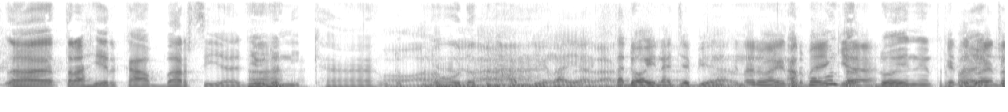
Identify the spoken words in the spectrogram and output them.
Eh, terakhir kabar sih ya dia Ah. udah nikah, udah Oh, punya Oh, udah punya alhamdulillah ya. Kita doain aja biar. Kita doain Aku terbaik ya. doain yang Kita terbaik. doain cuma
